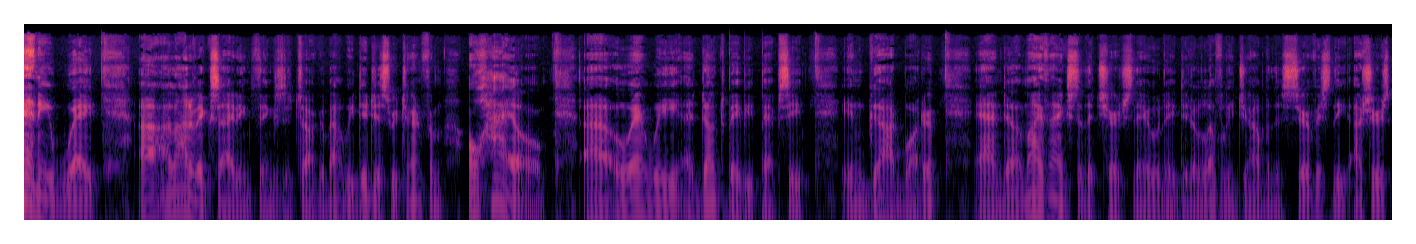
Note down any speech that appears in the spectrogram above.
Anyway, uh, a lot of exciting things to talk about. We did just return from Ohio, uh, where we uh, dunked baby Pepsi in God water. And uh, my thanks to the church there. They did a lovely job with the service. The ushers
